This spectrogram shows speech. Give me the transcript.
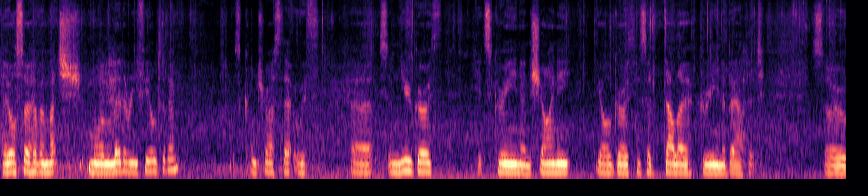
They also have a much more leathery feel to them. Let's contrast that with uh, some new growth. It's green and shiny. The old growth is a duller green about it. So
